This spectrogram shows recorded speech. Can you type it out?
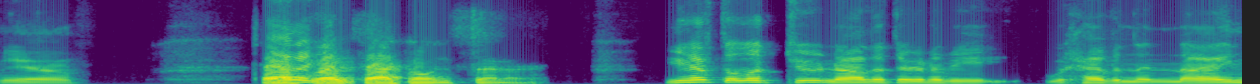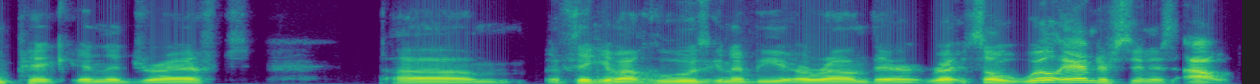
Yeah. Tack, right tackle and center. You have to look too now that they're going to be having the nine pick in the draft. Um, thinking about who's going to be around there, right? So Will Anderson is out,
